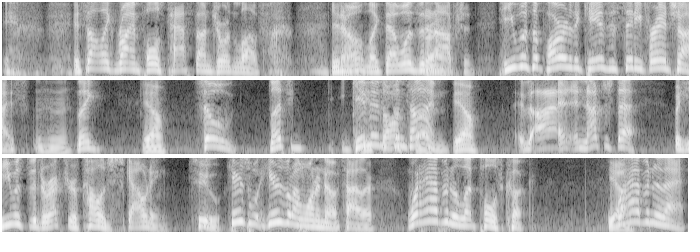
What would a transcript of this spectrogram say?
it's not like Ryan Poles passed on Jordan Love. You know, No. like that wasn't an option. He was a part of the Kansas City franchise. Mm-hmm. Like, Yeah. so let's give He him some stuff. time. Yeah. I- And, and not just that, but he was the director of college scouting too. Here's what here's what I want to know, Tyler. What happened to let Poles cook? Yeah. What happened to that?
